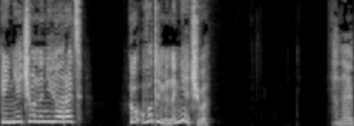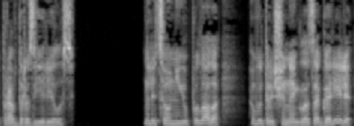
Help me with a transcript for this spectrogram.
И нечего на нее орать. Вот именно, нечего. Она и правда разъярилась. На лицо у нее пылало, вытращенные глаза горели,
